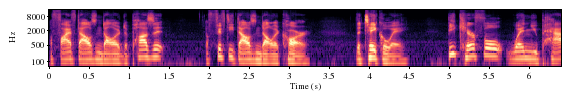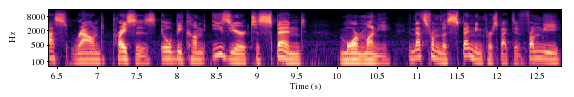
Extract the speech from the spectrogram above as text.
a $5,000 deposit, a $50,000 car. The takeaway be careful when you pass round prices. It will become easier to spend more money. And that's from the spending perspective. From the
